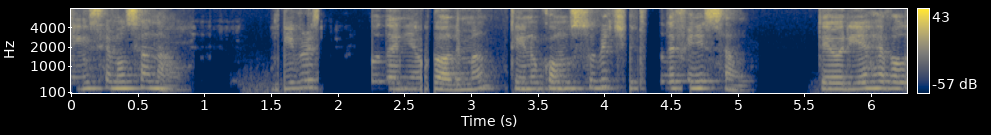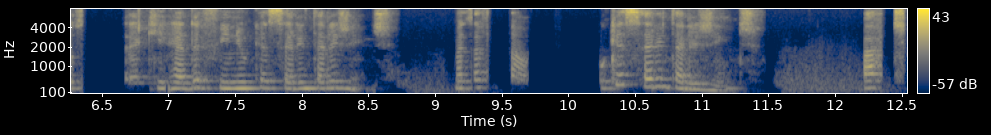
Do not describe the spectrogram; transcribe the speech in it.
inteligência emocional. Livro escrito por Daniel Goleman, tendo como subtítulo a definição: Teoria revolucionária que redefine o que é ser inteligente. Mas afinal, o que é ser inteligente? Partindo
